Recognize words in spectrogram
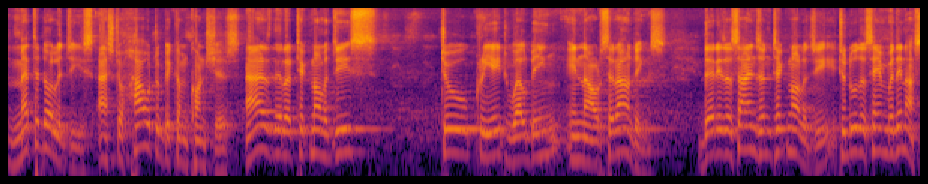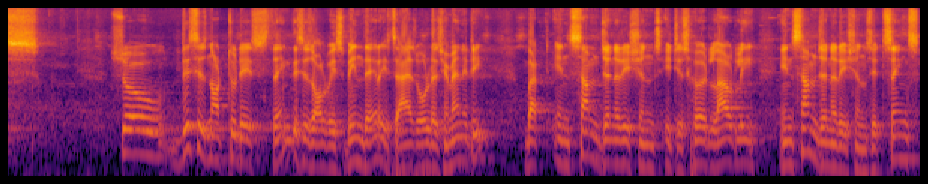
methodologies as to how to become conscious, as there are technologies to create well-being in our surroundings, there is a science and technology to do the same within us. So, this is not today's thing, this has always been there, it's as old as humanity. But in some generations it is heard loudly, in some generations it sinks,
